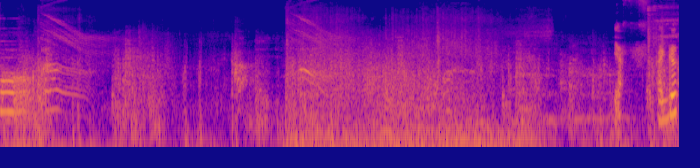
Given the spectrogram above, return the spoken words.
Oh. Yeah, I got.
